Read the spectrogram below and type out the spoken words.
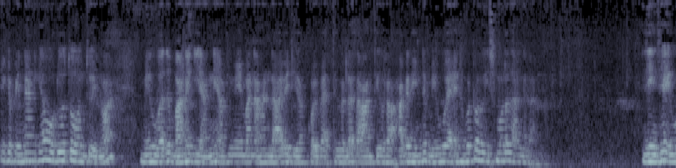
ඒක පෙන්වන්න ගියාම ඔඩුව තෝන්තු වෙනවා. මෙව්වද බණ කියන්නේ අපි මේ බණ අහන්න ආවේ ටිකක් ඔය පැත්ත කරලා සාන්තිවර අහගෙන ඉන්න මෙව්ව ඇහෙනකොට ඉස්මොල දාන්න ගන්නවා. ඉතින් ඒක ඒව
